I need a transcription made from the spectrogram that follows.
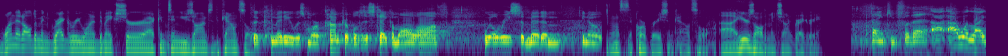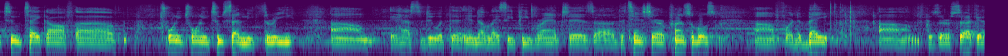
one that Alderman Gregory wanted to make sure continues on to the council. The committee was more comfortable to just take them all off. We'll resubmit them, you know. That's the Corporation Counsel. Uh, here's Alderman Shawn Gregory. Thank you for that. I, I would like to take off uh, 2020-273. Um, it has to do with the NAACP branches, uh, the 10 shared principles uh, for debate. Um, Is there a second?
